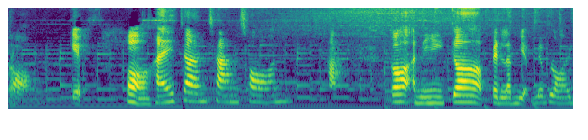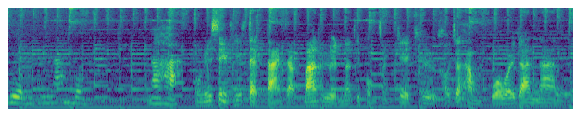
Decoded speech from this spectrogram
ครับของเก็บของให้จานชามช้อนค่ะ ก็อันนี้ก็เป็นระเบียบเรียบร้อยรวมทั้งด้านบนนะคะตรงนี้สิ่งที่แตกต่างจากบ้านอื่นนะที่ผมสังเกตคือเขาจะทำครัวไว้ด้านหน้าเลย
